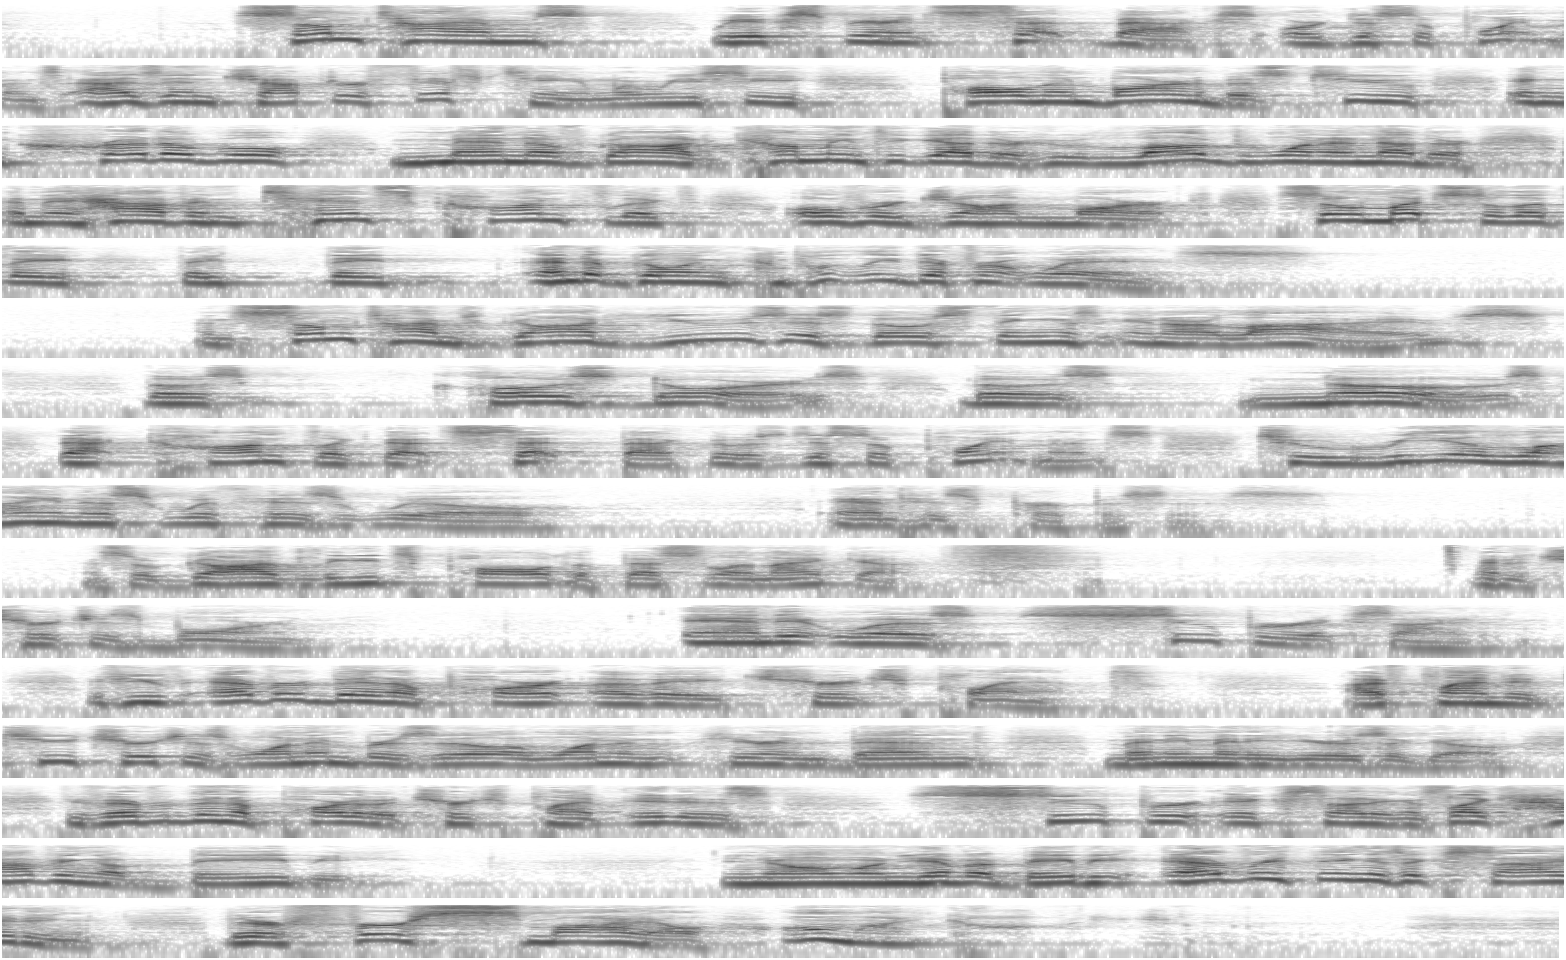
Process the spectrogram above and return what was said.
Sometimes we experience setbacks or disappointments, as in chapter 15, when we see Paul and Barnabas, two incredible men of God coming together who loved one another, and they have intense conflict over John Mark, so much so that they, they, they end up going completely different ways. And sometimes God uses those things in our lives, those closed doors, those no's that conflict, that setback, those disappointments to realign us with his will and his purposes. And so God leads Paul to Thessalonica, and a church is born. And it was super exciting. If you've ever been a part of a church plant, I've planted two churches, one in Brazil and one in, here in Bend many, many years ago. If you've ever been a part of a church plant, it is super exciting. It's like having a baby. You know, when you have a baby, everything is exciting. Their first smile, oh my gosh.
